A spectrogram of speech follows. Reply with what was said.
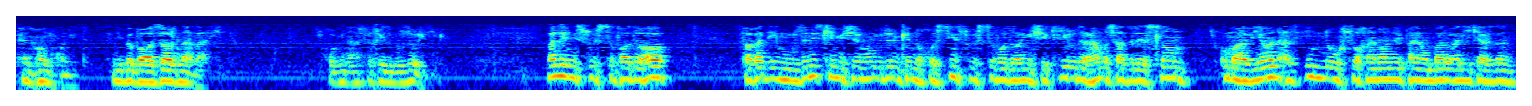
پنهان کنید. یعنی به بازار نبرید. خب این حرف خیلی بزرگی ولی این سو استفاده ها فقط این موضوع نیست که میشه. ما می‌دونیم که نخستین سو استفاده این شکلی رو در همون صدر اسلام امویان از این نوع سخنان پیامبر و علی کردند.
